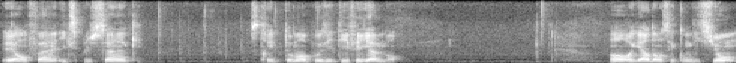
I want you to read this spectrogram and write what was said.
Et enfin, x plus 5 strictement positif également. En regardant ces conditions,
